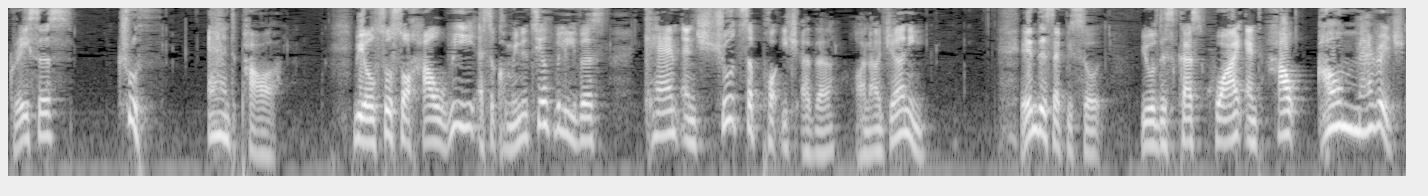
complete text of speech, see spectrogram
graces, truth, and power. We also saw how we, as a community of believers, can and should support each other on our journey. In this episode, we will discuss why and how our marriage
